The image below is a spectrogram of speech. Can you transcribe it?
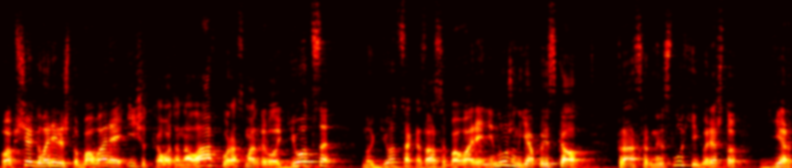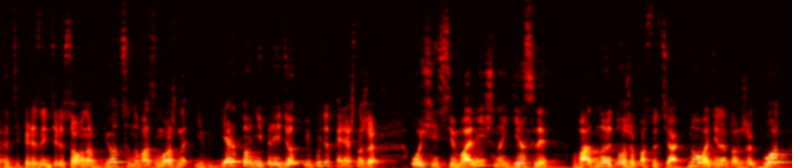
Вообще говорили, что Бавария ищет кого-то на лавку, рассматривала Гетце. Но Гетце оказался Баварии не нужен. Я поискал трансферные слухи и говорят, что Герта теперь заинтересована в Гетце, но, возможно, и в Герту он не перейдет. И будет, конечно же, очень символично, если в одно и то же, по сути, окно, в один и тот же год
